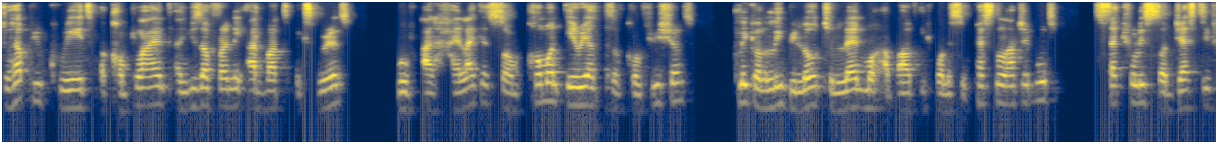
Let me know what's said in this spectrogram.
to help you create a compliant and user-friendly advert experience. We've highlighted some common areas of confusions. Click on the link below to learn more about each policy. Personal attributes, sexually suggestive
